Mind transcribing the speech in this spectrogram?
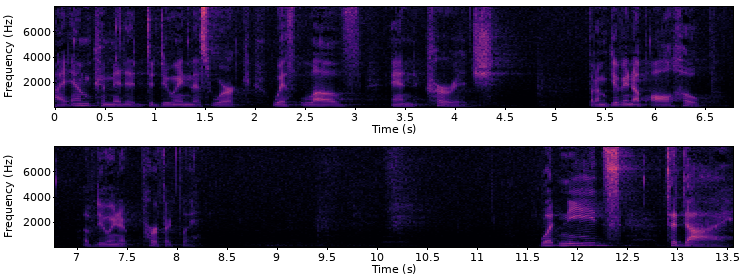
I am committed to doing this work with love and courage, but I'm giving up all hope of doing it perfectly. What needs to die,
